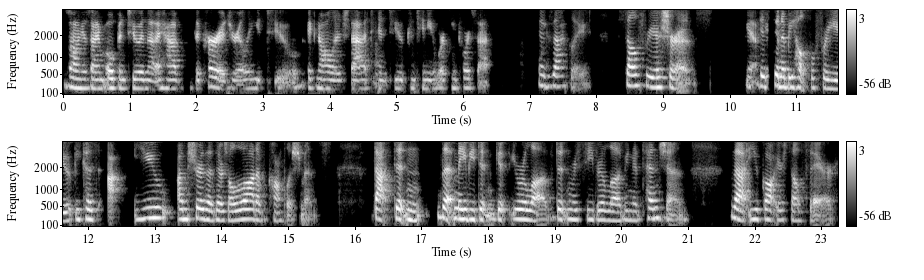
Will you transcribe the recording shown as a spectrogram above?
as long as I'm open to and that I have the courage really to acknowledge that and to continue working towards that. Exactly. Self reassurance yeah. is going to be helpful for you because you, I'm sure that there's a lot of accomplishments that didn't, that maybe didn't get your love, didn't receive your love and attention, that you got yourself there.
